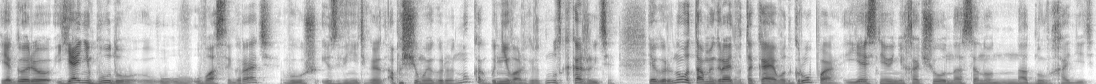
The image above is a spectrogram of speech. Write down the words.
Я говорю, я не буду у, у вас играть, вы уж извините. Говорят, а почему? Я говорю, ну, как бы не важно. Говорят, ну, скажите. Я говорю, ну, вот там играет вот такая вот группа, и я с ней не хочу на сцену на одну выходить.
